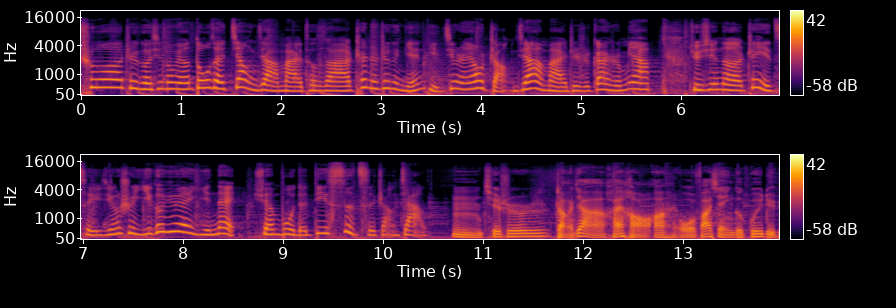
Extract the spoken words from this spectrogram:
车这个新能源都在降价卖，特斯拉趁着这个年底竟然要涨价卖，这是干什么呀？据悉呢，这一次已经是一个月以内宣布的第四次涨价了。嗯，其实涨价还好啊。我发现一个规律，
